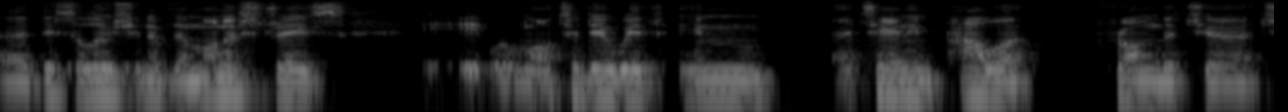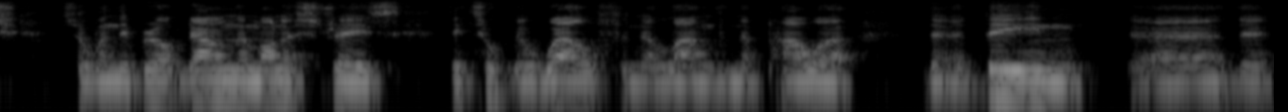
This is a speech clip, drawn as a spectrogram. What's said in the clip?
uh, dissolution of the monasteries. It was more to do with him attaining power from the church. So when they broke down the monasteries, they took the wealth and the land and the power that had been uh, the,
